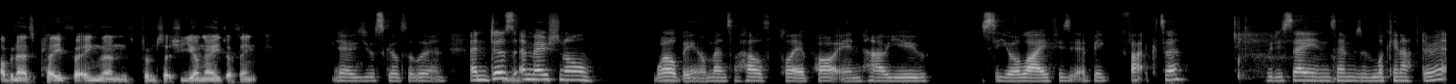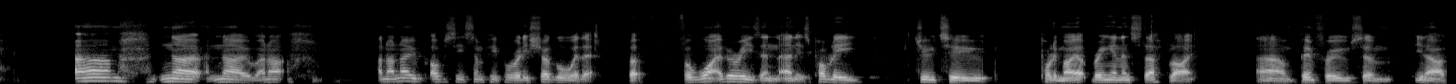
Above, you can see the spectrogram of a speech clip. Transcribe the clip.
I've been able to play for England from such a young age, I think. Yeah, it's your skill to learn. And does mm. emotional well-being or mental health play a part in how you see your life? Is it a big factor? Would you say in terms of looking after it? Um, no, no, and I and I know obviously some people really struggle with it, but for whatever reason, and it's probably due to probably my upbringing and stuff. Like, um, been through some, you know,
